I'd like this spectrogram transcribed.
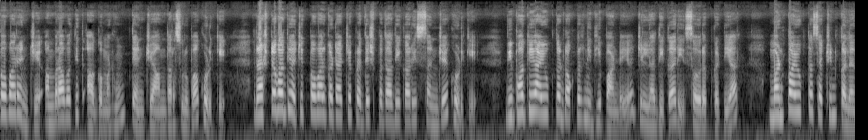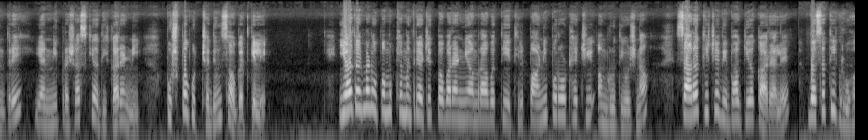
पवार यांचे अमरावतीत आगमन होऊन त्यांचे आमदार सुलभा खोडके राष्ट्रवादी अजित पवार गटाचे प्रदेश पदाधिकारी संजय खोडके विभागीय आयुक्त डॉक्टर निधी पांडेय जिल्हाधिकारी सौरभ कटियार मनपा आयुक्त सचिन कलंत्रे यांनी प्रशासकीय अधिकाऱ्यांनी पुष्पगुच्छ देऊन स्वागत केले. या दरम्यान उपमुख्यमंत्री अजित पवार यांनी अमरावती येथील पाणी पुरवठ्याची अमृत योजना सारथीचे विभागीय कार्यालय वसतिगृह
